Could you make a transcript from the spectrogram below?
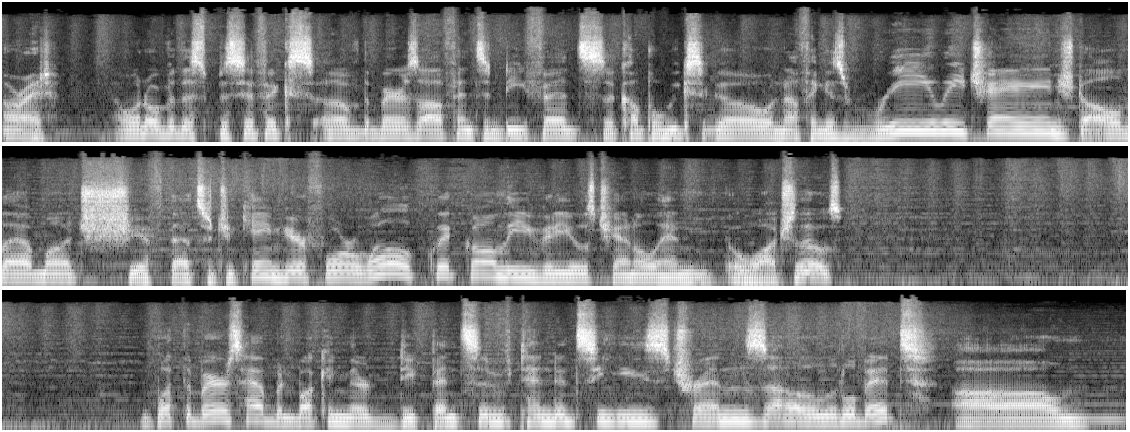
All right. I went over the specifics of the Bears' offense and defense a couple weeks ago. Nothing has really changed all that much. If that's what you came here for, well, click on the videos channel and go watch those. But the Bears have been bucking their defensive tendencies trends a little bit. Um,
